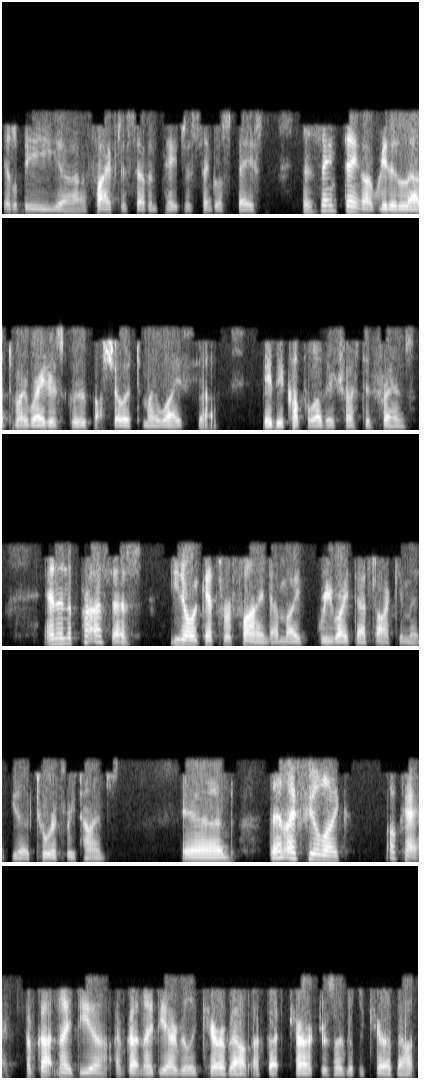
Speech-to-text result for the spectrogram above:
it'll be uh, five to seven pages, single spaced. The same thing, I'll read it aloud to my writers group, I'll show it to my wife, uh, maybe a couple other trusted friends. And in the process, you know, it gets refined. I might rewrite that document, you know, two or three times. And then I feel like, okay, I've got an idea. I've got an idea I really care about. I've got characters I really care about.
